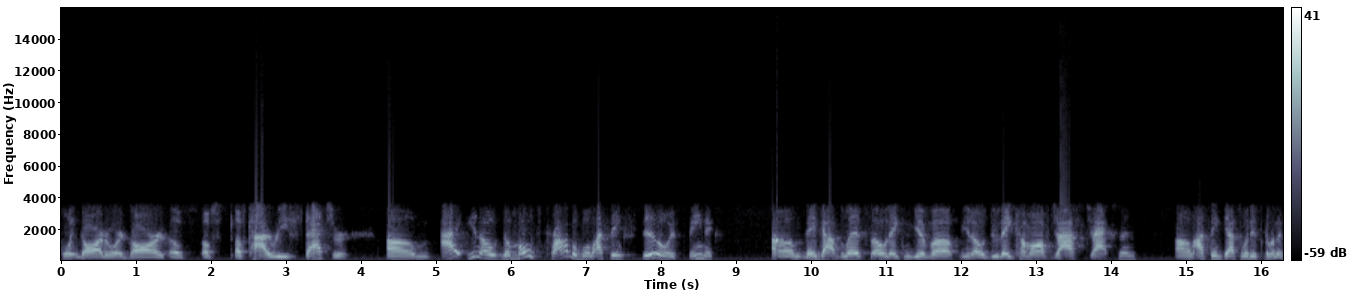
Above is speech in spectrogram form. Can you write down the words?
point guard or a guard of of, of Kyrie's stature. Um, I, you know, the most probable I think still is Phoenix. Um, they've got Bledsoe they can give up. You know, do they come off Josh Jackson? Um, I think that's what it's going to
